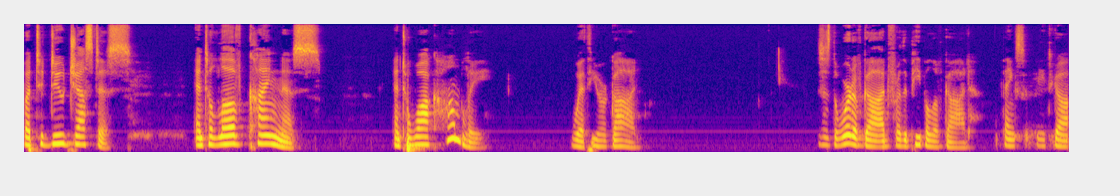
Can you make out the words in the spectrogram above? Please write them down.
But to do justice, and to love kindness, and to walk humbly with your God. This is the word of God for the people of God. Thanks be to God.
